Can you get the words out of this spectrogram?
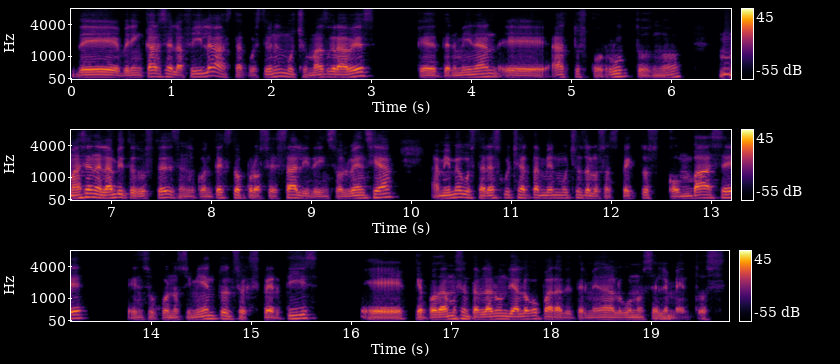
de brincarse la fila, hasta cuestiones mucho más graves que determinan eh, actos corruptos, ¿no? más en el ámbito de ustedes, en el contexto procesal y de insolvencia, a mí me gustaría escuchar también muchos de los aspectos con base en su conocimiento, en su expertise, eh, que podamos entablar un diálogo para determinar algunos elementos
